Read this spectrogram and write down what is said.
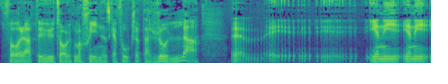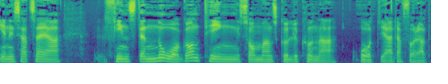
för att överhuvudtaget maskinen ska fortsätta rulla. Eh, är ni, är ni, är ni så att säga, finns det någonting som man skulle kunna åtgärda för att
